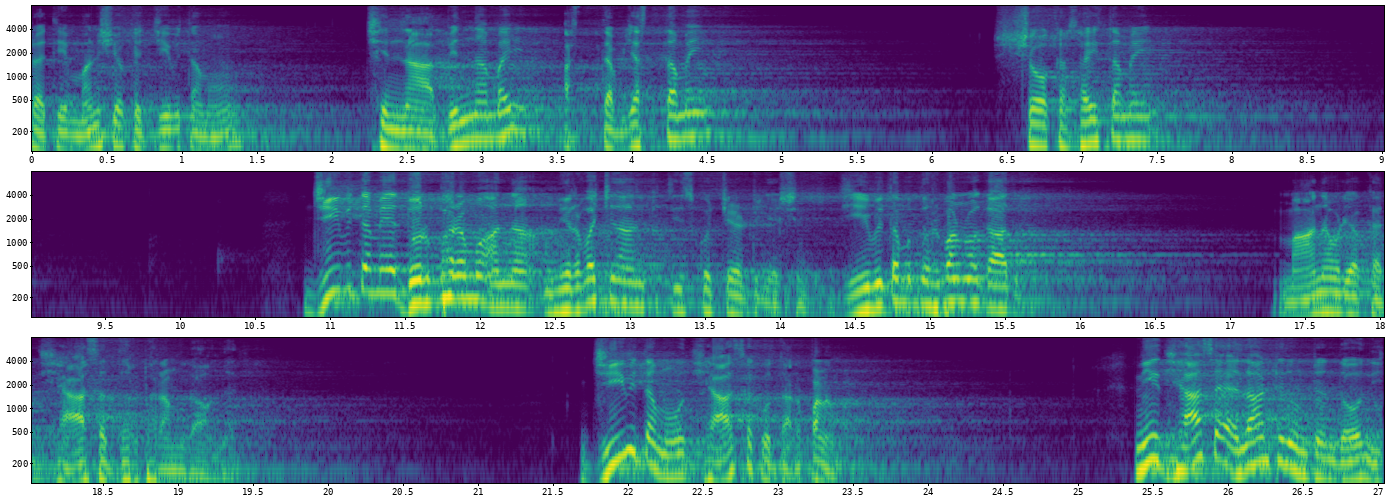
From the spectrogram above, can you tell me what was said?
ప్రతి మనిషి యొక్క జీవితము చిన్న భిన్నమై అస్తవ్యస్తమై శోకసహితమై జీవితమే దుర్భరము అన్న నిర్వచనానికి తీసుకొచ్చేటట్టు చేసింది. జీవితము దుర్భరము కాదు మానవుడి యొక్క ధ్యాస దుర్భరంగా ఉన్నది. జీవితము ధ్యాసకు దర్పణం నీ ధ్యాస ఎలాంటిది ఉంటుందో నీ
